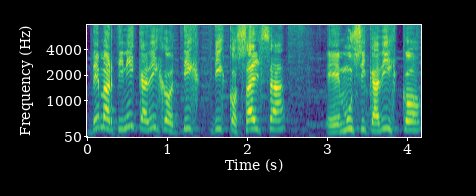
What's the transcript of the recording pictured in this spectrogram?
de Martinica dijo disco salsa, eh, música disco.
